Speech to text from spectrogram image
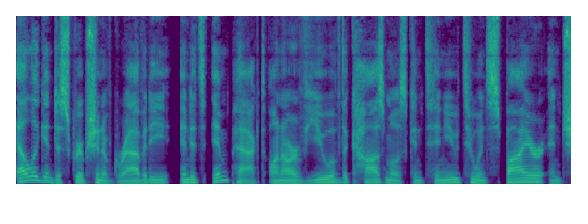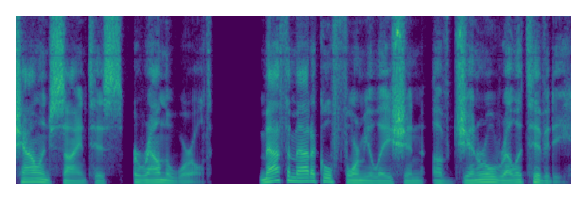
elegant description of gravity and its impact on our view of the cosmos continue to inspire and challenge scientists around the world. Mathematical formulation of general relativity.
